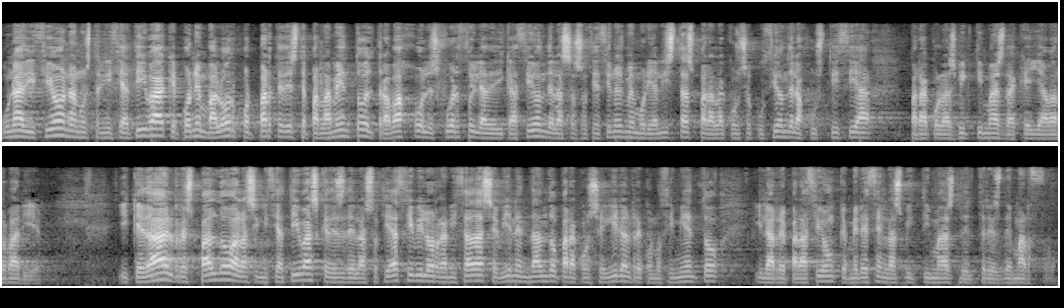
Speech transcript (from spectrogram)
una adición a nuestra iniciativa que pone en valor por parte de este Parlamento el trabajo, el esfuerzo y la dedicación de las asociaciones memorialistas para la consecución de la justicia para con las víctimas de aquella barbarie y que da el respaldo a las iniciativas que desde la sociedad civil organizada se vienen dando para conseguir el reconocimiento y la reparación que merecen las víctimas del 3 de marzo.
